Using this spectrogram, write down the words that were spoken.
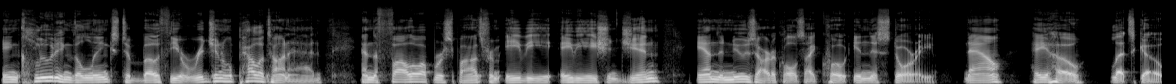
including the links to both the original Peloton ad and the follow up response from AV, Aviation Gin and the news articles I quote in this story. Now, hey ho, let's go.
